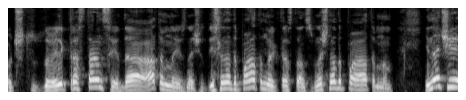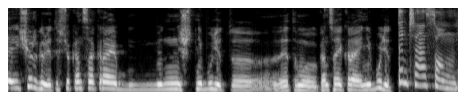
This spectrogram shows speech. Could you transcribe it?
Вот что электростанции, да, атомные, значит. Если надо по атомным электростанциям, значит, надо по атомным. Иначе, еще раз говорю, это все конца края значит, не будет, э, этому конца и края не будет. Тим часом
